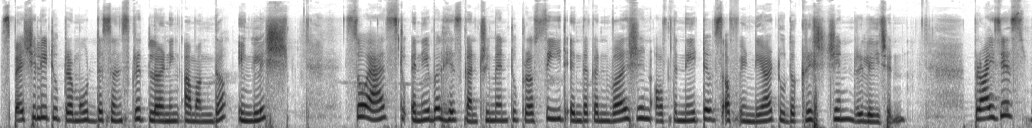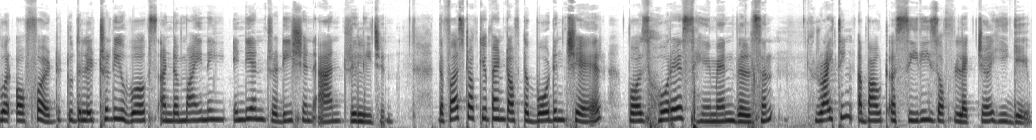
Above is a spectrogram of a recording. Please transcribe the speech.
specially to promote the Sanskrit learning among the English, so as to enable his countrymen to proceed in the conversion of the natives of India to the Christian religion. Prizes were offered to the literary works undermining Indian tradition and religion. The first occupant of the Boden chair was Horace Hayman Wilson, writing about a series of lectures he gave.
